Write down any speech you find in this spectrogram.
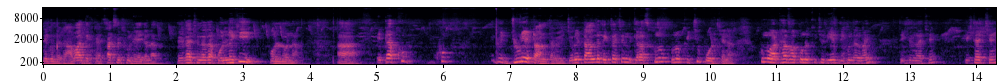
দেখুন দাদা, আবার দেখতে সাকসেসফুল হয়ে গেলাম। দেখতে পাচ্ছেন দাদা, পড়ল কি? পড়ল না। এটা খুব খুব একটু জোরে টানতে হবে। জোরে টানলে দেখতে পাচ্ছেন গ্লাস কোনো কোনো কিছু পড়ছে না। কোনো আঠা বা কোনো কিছু দিয়ে দেখুন দাদা ভাই, দেখতে পাচ্ছেন? দেখতে পাচ্ছেন?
